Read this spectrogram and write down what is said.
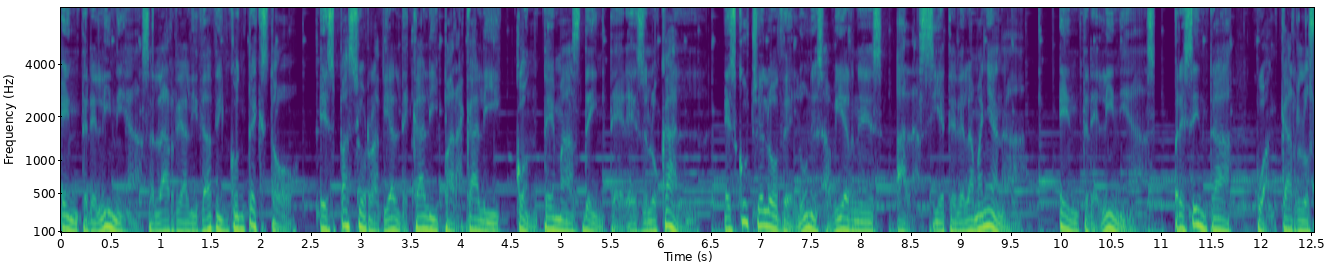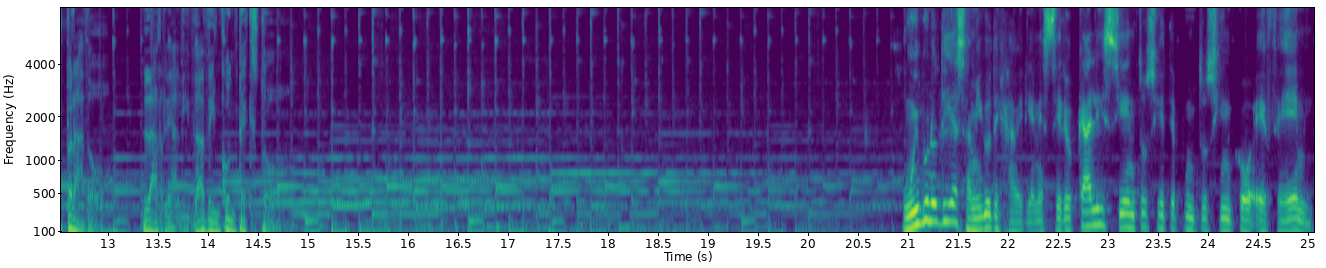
Entre líneas, la realidad en contexto. Espacio radial de Cali para Cali con temas de interés local. Escúchelo de lunes a viernes a las 7 de la mañana. Entre líneas, presenta Juan Carlos Prado. La realidad en contexto. Muy buenos días amigos de Javerian Estéreo Cali 107.5 FM.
